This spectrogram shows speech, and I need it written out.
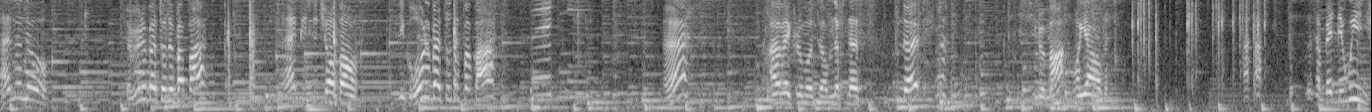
Ah Nono T'as vu le bateau de papa? Hein, qu'est-ce que tu en penses? Il est gros le bateau de papa? Petit. Hein? Avec le moteur 9.9. 9 Ici le mât, regarde. Ça s'appelle des winches.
